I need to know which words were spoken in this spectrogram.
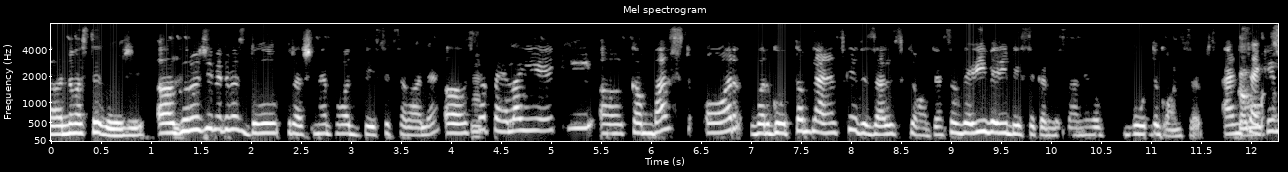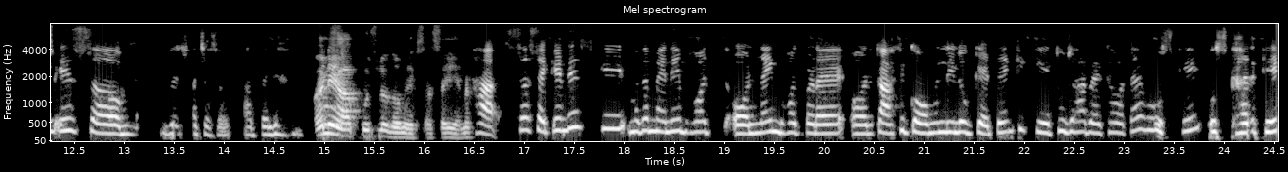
नमस्ते गुरु जी। गुरु जी मेरे पास दो प्रश्न है बहुत बेसिक सवाल है। uh, सर पहला ये है कि कम्बस्ट और वर्गोत्तम प्लैनेट्स के रिजल्ट्स क्यों होते हैं? Sir very very basic understanding of both the concepts and second is अच्छा सर आप पहले आप पूछ लो दोनों एक साथ सही है ना? हाँ सर सेकंड इज़ कि मतलब मैंने बहुत ऑनलाइन बहुत पढ़ा है और काफ़ी कॉमनली लोग कहते हैं कि केतु जहाँ बैठा होता है वो उसके उस घर के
